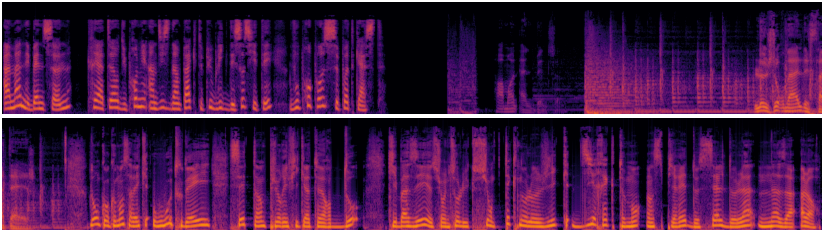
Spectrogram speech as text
Haman et Benson, créateurs du premier indice d'impact public des sociétés, vous proposent ce podcast. Le journal des stratèges. Donc on commence avec Woo Today. C'est un purificateur d'eau qui est basé sur une solution technologique directement inspirée de celle de la NASA. Alors,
